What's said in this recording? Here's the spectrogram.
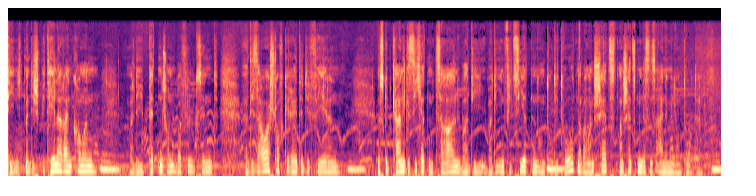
die nicht mehr in die Spitäler reinkommen, mhm. weil die Betten schon überfüllt sind, äh, die Sauerstoffgeräte, die fehlen. Mhm. Es gibt keine gesicherten Zahlen über die, über die Infizierten und, mhm. und die mhm. Toten, aber man schätzt, man schätzt mindestens eine Million Tote. Mhm.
